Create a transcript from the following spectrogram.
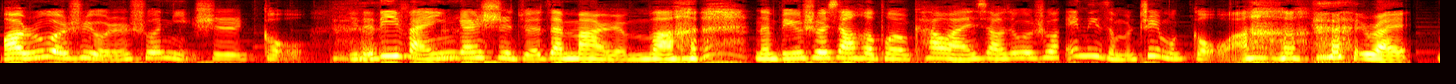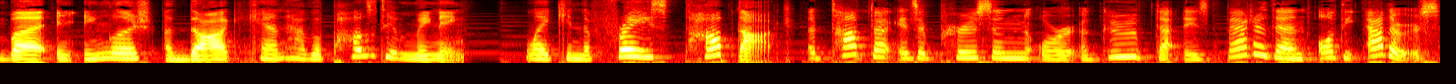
哇，如果是有人说你是狗，你的第一反应应该是觉得在骂人吧？那比如说像和朋友开玩笑，就会说，哎，你怎么这么狗啊 right. But in English, a dog can have a positive meaning, like in the phrase top dog. A top dog is a person or a group that is better than all the others,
